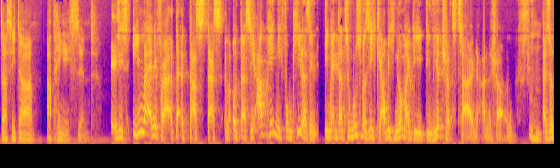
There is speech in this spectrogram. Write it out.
dass sie da abhängig sind. Es ist immer eine Frage, dass, dass, dass sie abhängig von China sind. Ich meine, dazu muss man sich, glaube ich, nur mal die, die Wirtschaftszahlen anschauen. Mhm. Also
